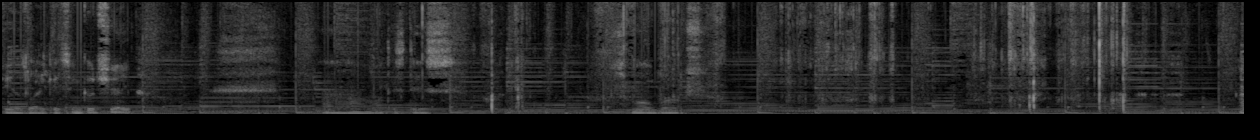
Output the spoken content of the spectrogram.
Feels like it's in good shape. Uh, what is this? Small box. Ah,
